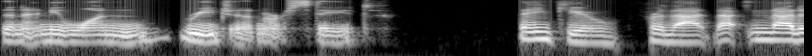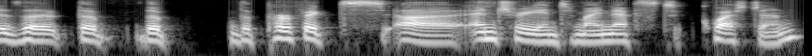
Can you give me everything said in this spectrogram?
than any one region or state. Thank you for that. That and that is a the the the perfect uh, entry into my next question,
